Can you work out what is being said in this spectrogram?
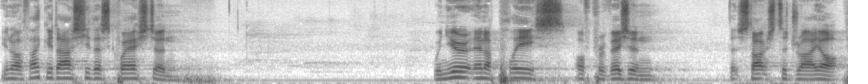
You know, if I could ask you this question when you're in a place of provision that starts to dry up,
